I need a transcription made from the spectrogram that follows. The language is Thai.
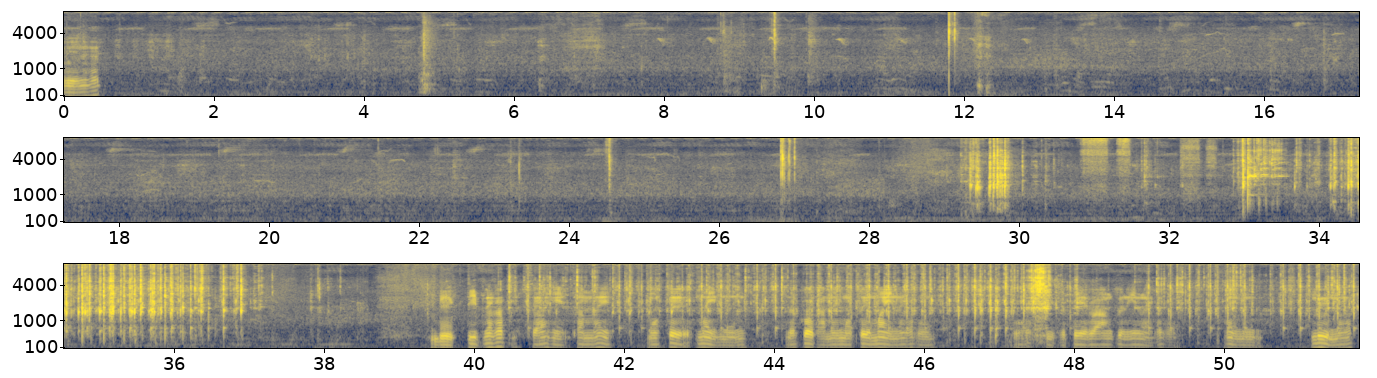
เลยนะ เบรกติดนะครับ สาเหตุทำให้มอเตอร์ไม่หมุน แล้วก็ทำให้มอเตอร์ไหม้นะครับผมก็ฉีดสเปรย์ล้างตัวนี้หน่อยครับผมให้มันลื่นนะครับ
